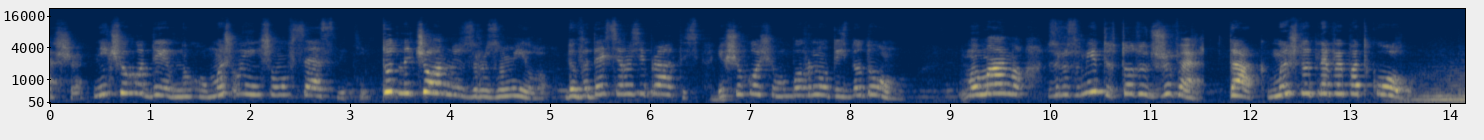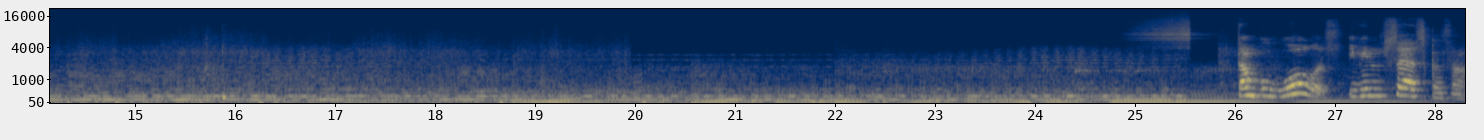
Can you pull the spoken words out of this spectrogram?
Вперше. Нічого дивного, ми ж у іншому всесвіті. Тут нічого не зрозуміло. Доведеться розібратись, якщо хочемо повернутись додому. Ми маємо зрозуміти, хто тут живе. Так, ми ж тут не випадково. Там був голос, і він все сказав.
